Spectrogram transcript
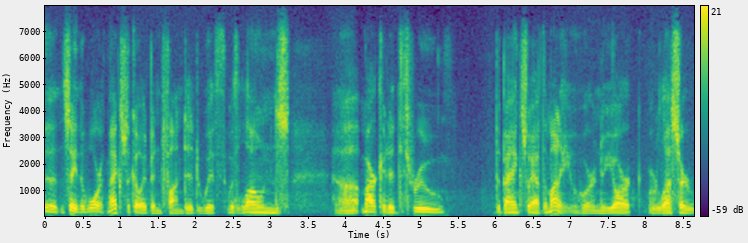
the, say the war with Mexico had been funded with with loans uh, marketed through the banks who have the money, who are New York or lesser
